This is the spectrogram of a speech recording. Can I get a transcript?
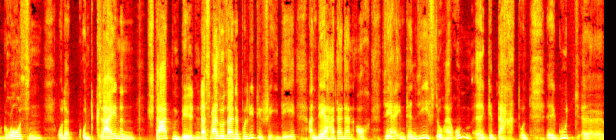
mittelgroßen oder und kleinen Staaten bilden. Das war so seine politische Idee. An der hat er dann auch sehr intensiv so herumgedacht äh, und äh, gut, äh,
